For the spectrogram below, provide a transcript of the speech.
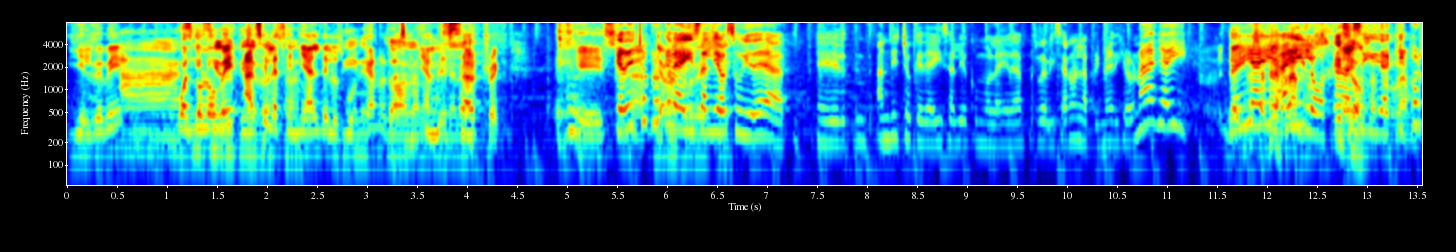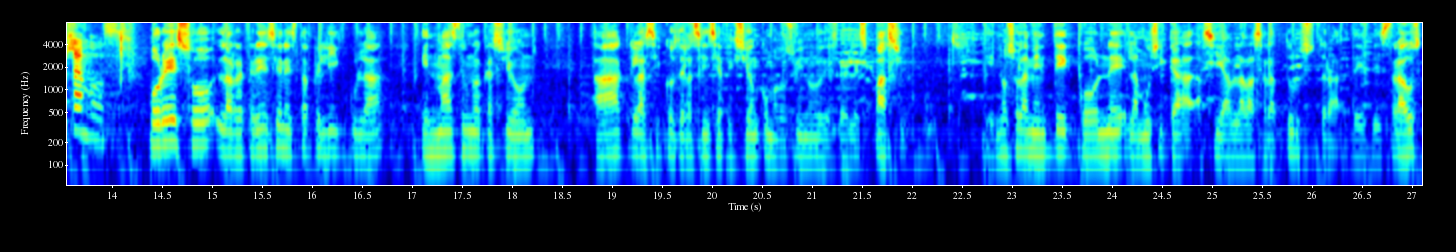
y el bebé Ah, cuando sí, lo ve hace la señal de los Tienes vulcanos, la señal de. Star Trek. Que, es Que de una- hecho creo que de ahí acordé, salió sí. su idea. Eh, han dicho que de ahí salió como la idea. Revisaron la primera y dijeron, ah, de ahí. De ahí nos ahí, aferramos. lo, Eso. sí, de aquí cortamos. Por eso la referencia en esta película, en más de una ocasión, a clásicos de la ciencia ficción como 2001 de del espacio. Eh, no solamente con eh, la música, así hablaba Zaratustra de, de Strauss,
